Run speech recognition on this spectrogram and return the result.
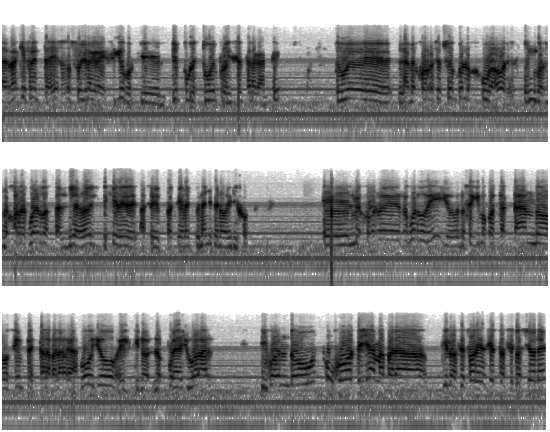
verdad que frente a eso soy un agradecido porque el tiempo que estuve en Provincial Talagante tuve la mejor recepción con los jugadores. Tengo el mejor recuerdo hasta el día de hoy, dejé de hace prácticamente un año que no dirijo. El mejor eh, recuerdo de ellos, nos seguimos contactando, siempre está la palabra apoyo, el que nos, nos puede ayudar. Y cuando un, un jugador te llama para que lo asesore en ciertas situaciones,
